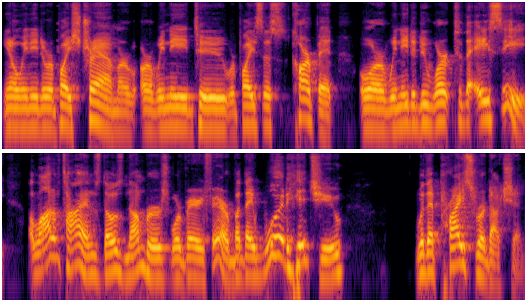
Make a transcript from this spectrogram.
you know, we need to replace trim or or we need to replace this carpet or we need to do work to the AC." A lot of times those numbers were very fair, but they would hit you with a price reduction,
